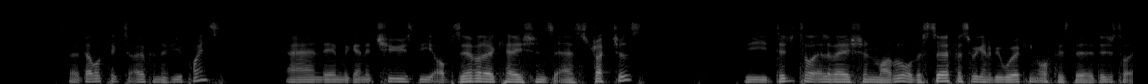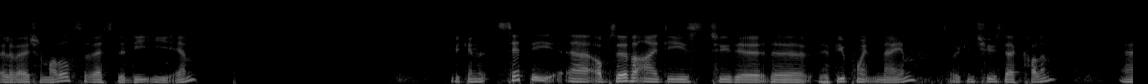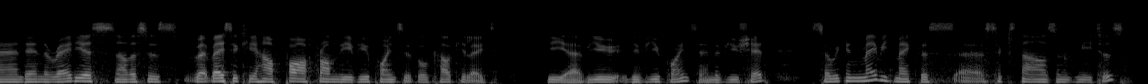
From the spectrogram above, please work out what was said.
So double click to open the viewpoints and then we're going to choose the observer locations as structures. The digital elevation model or the surface we're going to be working off is the digital elevation model. So that's the DEM we can set the uh, observer IDs to the, the, the viewpoint name. So we can choose that column. And then the radius. Now this is basically how far from the viewpoints it will calculate the uh, view the viewpoints and the view shed so we can maybe make this uh, 6,000 meters.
